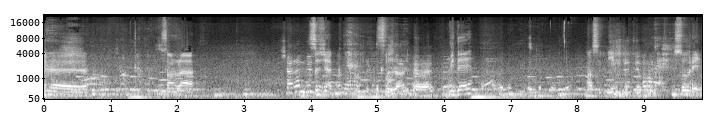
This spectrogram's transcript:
Ee, sonra sıcak. Sıcak, evet. Bir de nasıl diyeyim? Suriyeli.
